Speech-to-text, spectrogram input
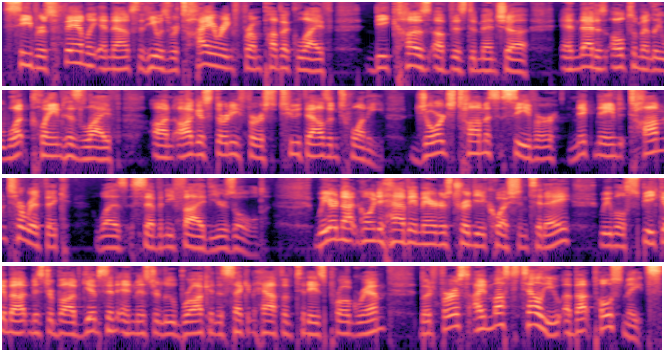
Seaver's family announced that he was retiring from public life because of this dementia, and that is ultimately what claimed his life on August 31st, 2020. George Thomas Seaver, nicknamed Tom Terrific, was 75 years old. We are not going to have a Mariners trivia question today. We will speak about Mr. Bob Gibson and Mr. Lou Brock in the second half of today's program. But first, I must tell you about Postmates.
